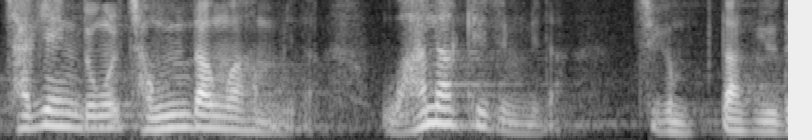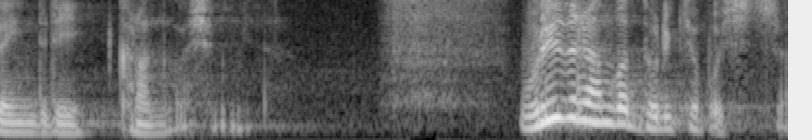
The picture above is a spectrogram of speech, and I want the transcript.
자기 행동을 정당화합니다. 완악해집니다. 지금 딱 유대인들이 그런 것입니다. 우리들 한번 돌이켜 보시죠.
